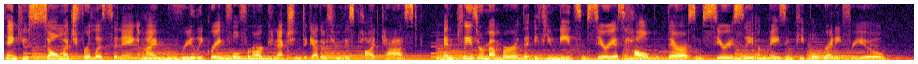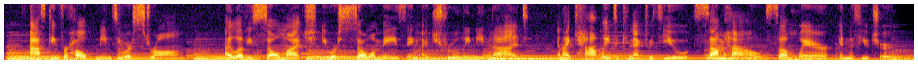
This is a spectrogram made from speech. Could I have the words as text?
Thank you so much for listening. I'm really grateful for our connection together through this podcast. And please remember that if you need some serious help, there are some seriously amazing people ready for you. Asking for help means you are strong. I love you so much. You are so amazing. I truly mean that. And I can't wait to connect with you somehow, somewhere in the future.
